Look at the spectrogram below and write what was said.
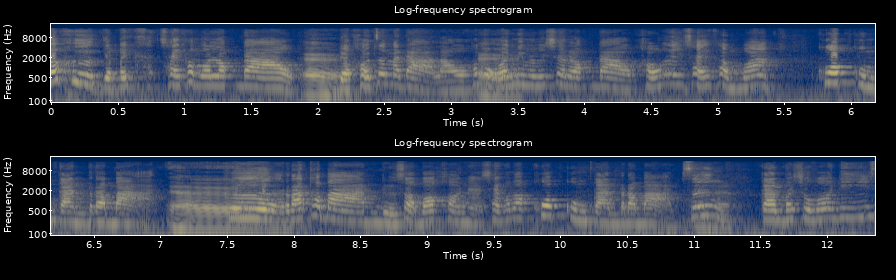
ก็คืออย่าไปใช้คำว่าล็อกดาวน์เออเดี๋ยวเขาจะมาด่าเราเขาบอกว่าเออนี่มันไม่ใช่ล็อกดาวน์เขาให้ใช้คำว่า ควบคุมการระบาดเออคือรัฐบาลหรือศบคเนี่ยใช้คำว่าควบคุมการระบาด ซึ่งอ่าฮะการประชุมเมื่อวันที่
